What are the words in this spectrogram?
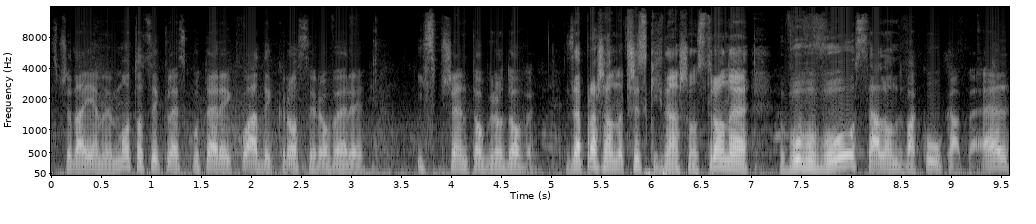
Sprzedajemy motocykle, skutery, kłady, krosy, rowery i sprzęt ogrodowy. Zapraszam wszystkich na naszą stronę www.salon2kółka.pl.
